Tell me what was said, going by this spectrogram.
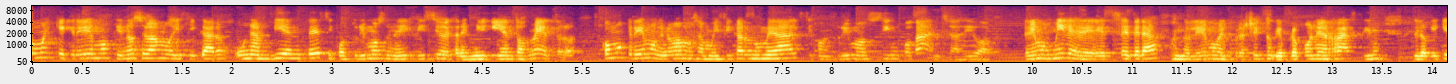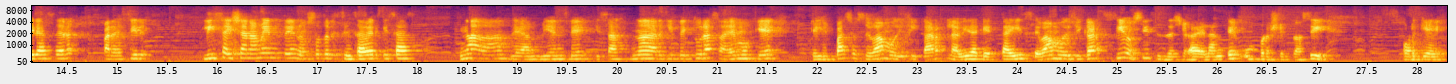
cómo es que creemos que no se va a modificar un ambiente si construimos un edificio de 3.500 metros. ¿Cómo creemos que no vamos a modificar un humedal si construimos cinco canchas? Digo, tenemos miles de etcétera cuando leemos el proyecto que propone Racing de lo que quiere hacer para decir lisa y llanamente, nosotros sin saber quizás nada de ambiente, quizás nada de arquitectura, sabemos que el espacio se va a modificar, la vida que está ahí se va a modificar sí o sí si se llega adelante un proyecto así. Porque,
